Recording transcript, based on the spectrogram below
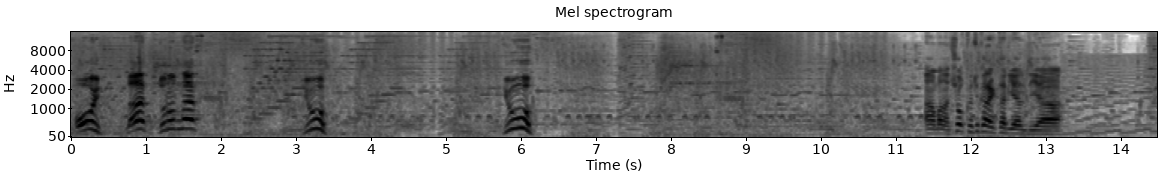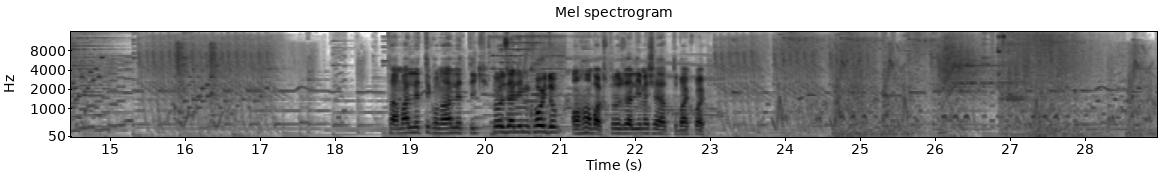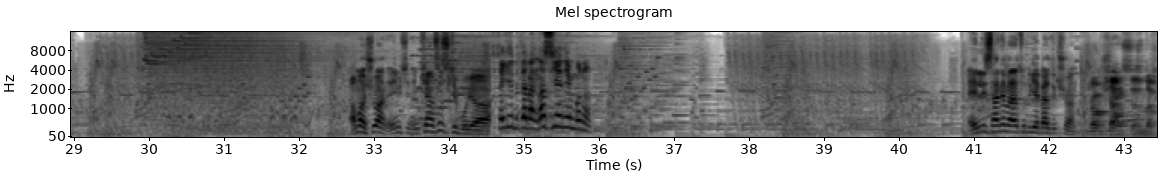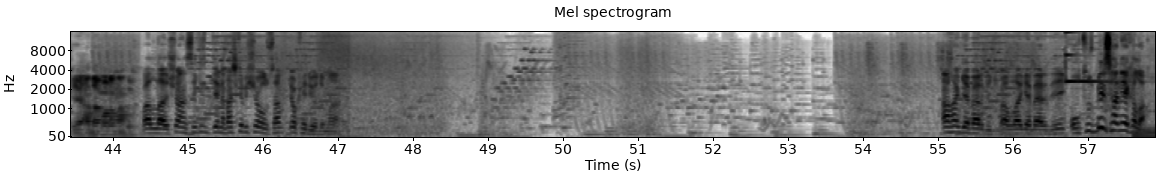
Oy! Lan durun lan! Yuh! Yuh! Ama bana çok kötü karakter geldi ya. Tamam hallettik onu hallettik. Süper özelliğimi koydum. Aha bak süper özelliğime şey attı bak bak. Ama şu an benim için imkansız ki bu ya. 8 bitte ben nasıl yeneyim bunu? ...50 saniye var türlü geberdik şu an. Çok şanssızlık ya. Adam olamadık. Vallahi şu an 8 bit yerine başka bir şey olsam yok ediyordum ha. Aha geberdik. Vallahi geberdik. 31 saniye kala.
